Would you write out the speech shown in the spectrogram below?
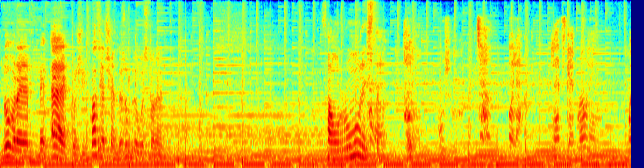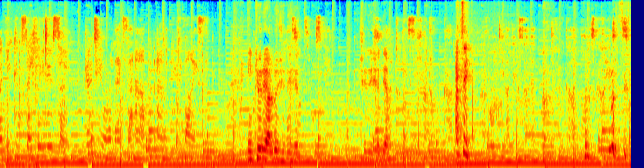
Dovrebbe eccoci. Qua si accende subito questo led fa un rumore strano oh. ciao. Hola. Let's get rolling. When you can safely do so go to your Alexa app and add a new device. In teoria lui ci dice ci dice di eh sì.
